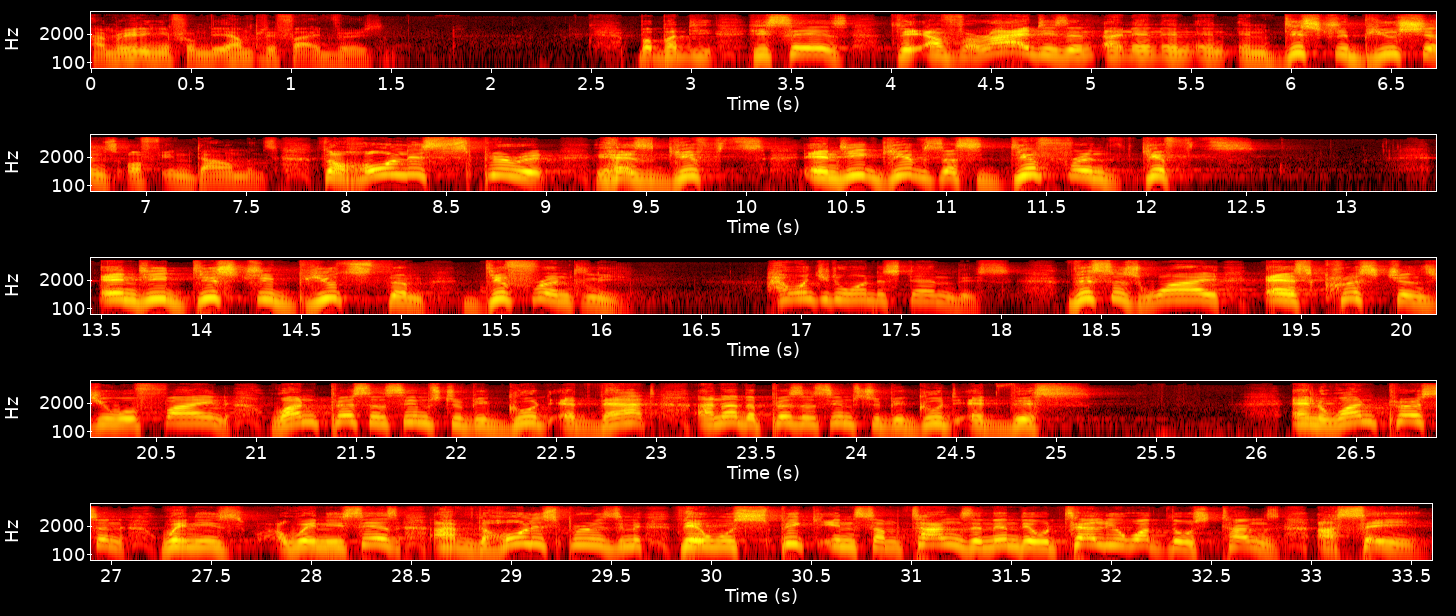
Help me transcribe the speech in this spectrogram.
I'm reading it from the Amplified Version. But, but he, he says there are varieties and, and, and, and, distributions of endowments. The Holy Spirit has gifts, and He gives us different gifts, and He distributes them differently. I want you to understand this. This is why, as Christians, you will find one person seems to be good at that, another person seems to be good at this. And one person, when, he's, when he says, I have the Holy Spirit they will speak in some tongues and then they will tell you what those tongues are saying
